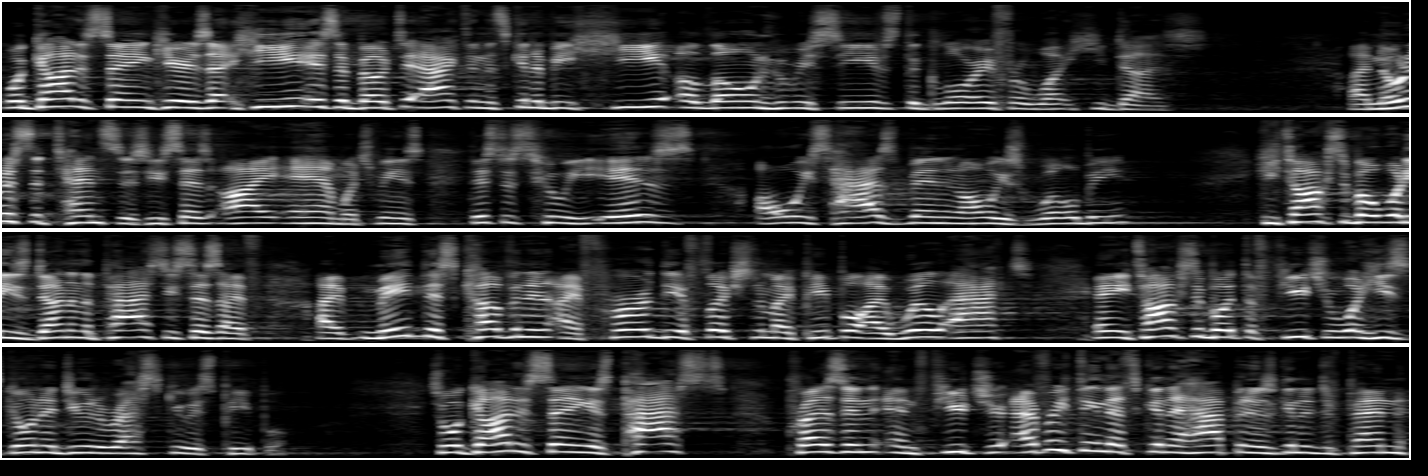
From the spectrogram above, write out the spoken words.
what God is saying here is that He is about to act, and it's going to be He alone who receives the glory for what He does. Uh, notice the tenses. He says, I am, which means this is who He is, always has been, and always will be. He talks about what He's done in the past. He says, I've, I've made this covenant, I've heard the affliction of my people, I will act. And He talks about the future, what He's going to do to rescue His people. So what God is saying is, past, present, and future. Everything that's going to happen is going to depend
